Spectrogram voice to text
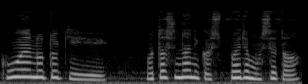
公演の時私何か失敗でもしてた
